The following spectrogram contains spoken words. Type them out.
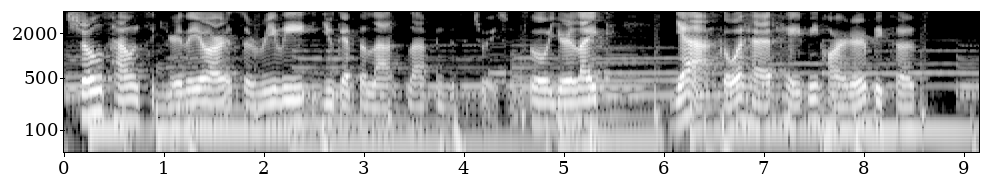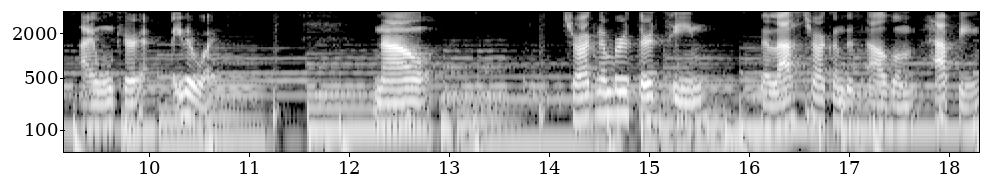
shows how insecure they are. So, really, you get the last laugh in this situation. So, you're like, yeah, go ahead, hate me harder because I won't care otherwise. Now, track number 13, the last track on this album, Happy.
